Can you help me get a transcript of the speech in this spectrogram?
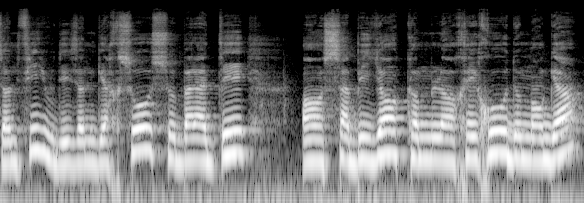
jeunes filles ou des jeunes garçons se balader en s'habillant comme leur héros de manga.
